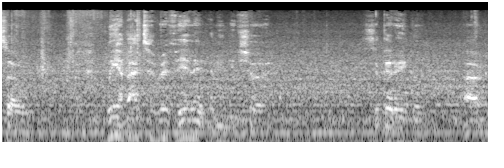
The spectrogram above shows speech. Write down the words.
so we are about to reveal it let me make sure it's a good angle Alright,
